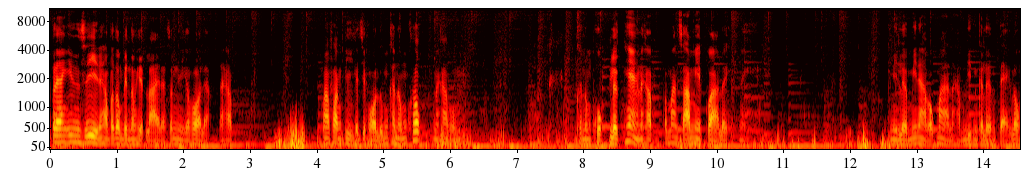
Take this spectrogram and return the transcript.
แปลงอินทรีย์นะครับไม่ต้องเป็นตรงเห็ดลายแล้วสำนีก็พอแล้วนะครับ มาฟังพี่กับจิพอหลุมขนมครกนะครับผม ขนมครกลึกแห้งนะครับ ประมาณ 3 เมตรกว่าเลยนี่มีเริ่มมีน้ำออกมานะครับ ดินก็เริ่มแตกลง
